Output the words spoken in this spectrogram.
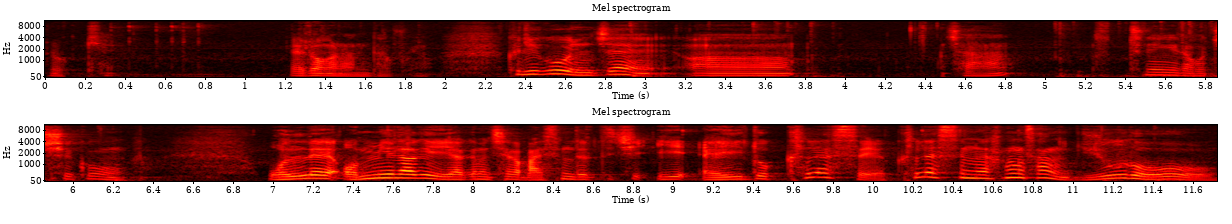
이렇게 에러가 난다고요. 그리고 이제 어, 자 string이라고 치고 원래 엄밀하게 이야기하면 제가 말씀드렸듯이 이 A도 클래스예요. 클래스는 항상 U로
